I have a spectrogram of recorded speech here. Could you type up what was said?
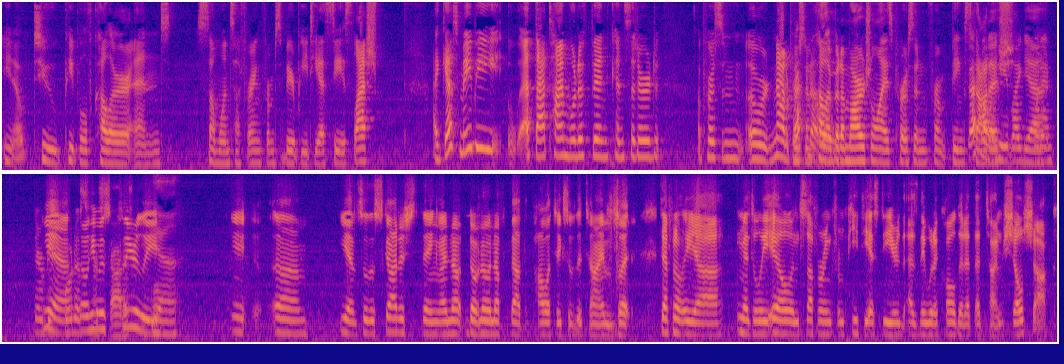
you know two people of color and someone suffering from severe PTSD slash. I guess maybe at that time would have been considered a person or not a person of color, but a marginalized person from being Definitely, Scottish. he, like, yeah, there'd Yeah, no, he was Scottish clearly people. yeah, um, yeah, so the Scottish thing, I not, don't know enough about the politics of the time, but definitely uh, mentally ill and suffering from PTSD, or as they would have called it at that time, shell shock.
